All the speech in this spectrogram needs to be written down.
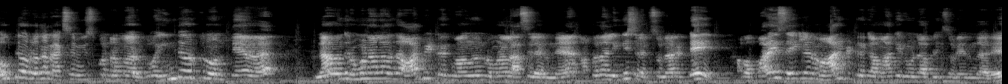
அவுட்டோர்ல தான் மேக்ஸிமம் யூஸ் பண்ற மாதிரி இருக்கும். இந்த ஒர்க்குன்னு ஒன்று தேவை. நான் வந்து ரொம்ப நாளா வந்து ஆர்பிட்ருக்கு வாங்கணும்னு ரொம்ப நாள் ஆசையில இருந்தேன். அப்பதான் லிங்கேஷ் எனக்கு சொன்னாரு டே அப்ப பழைய சைக்கிள் நம்ம ஆர்பிட்ருக்கா மாத்திருக்கோம்டா அப்படின்னு சொல்லியிருந்தாரு.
